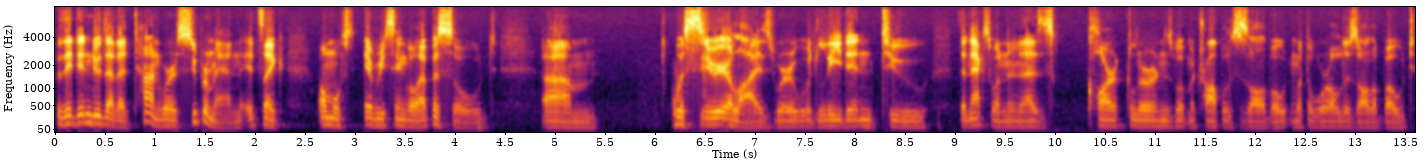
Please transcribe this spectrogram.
but they didn't do that a ton. Whereas Superman, it's like almost every single episode um, was serialized, where it would lead into the next one, and as Clark learns what Metropolis is all about and what the world is all about,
